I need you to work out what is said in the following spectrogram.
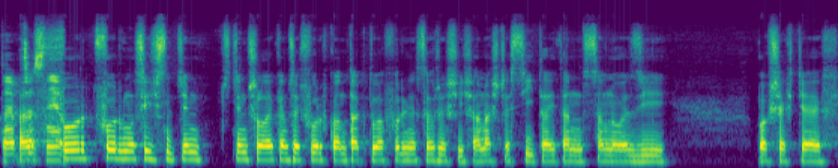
To je přesně... Furt, furt musíš s tím, s tím člověkem, seš furt v kontaktu a furt něco řešíš. A naštěstí tady ten se mnou jezdí po všech těch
